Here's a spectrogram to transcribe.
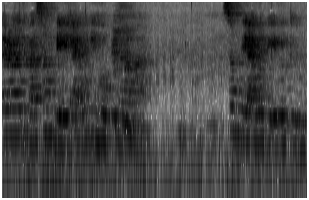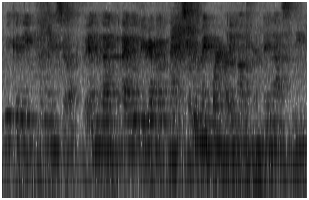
Pero, di ba, someday, I only hope na someday I will be able to make a name for myself and that I will be recognized for my work and not for my last name.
